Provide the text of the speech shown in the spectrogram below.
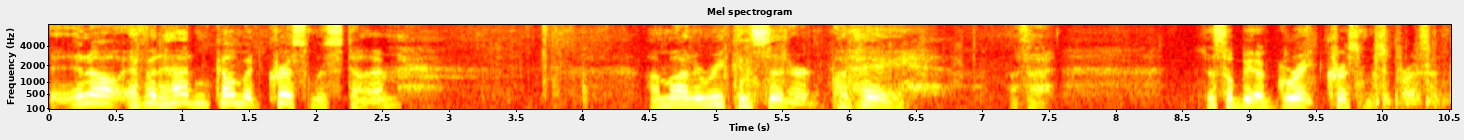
you know, if it hadn't come at Christmas time, I might have reconsidered. But hey, I thought this will be a great Christmas present.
